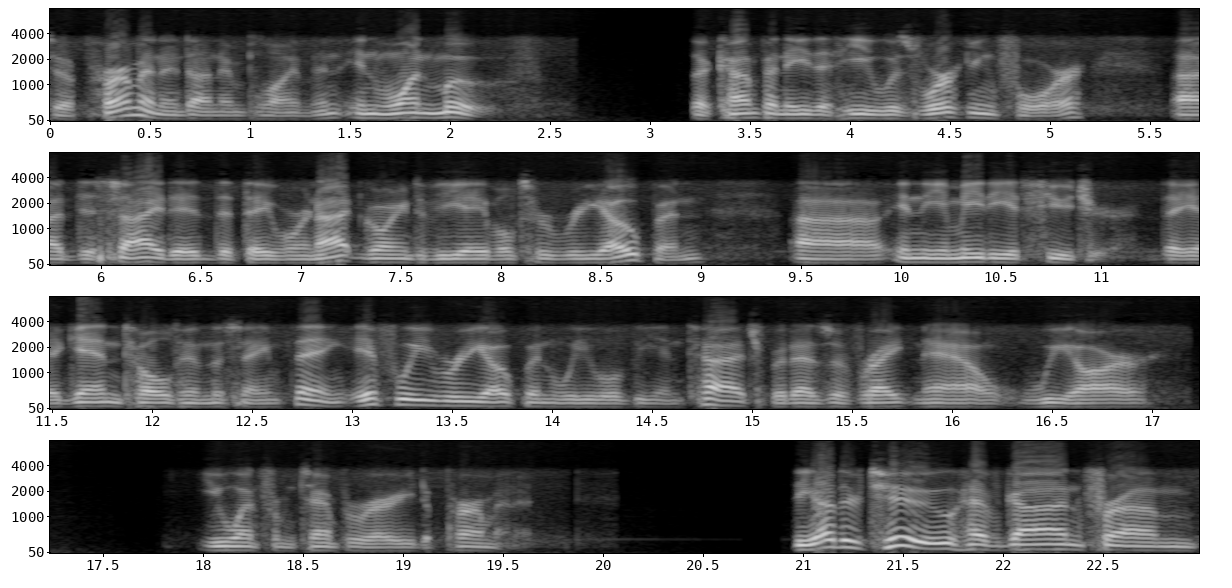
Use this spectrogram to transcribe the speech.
to permanent unemployment in one move. The company that he was working for uh, decided that they were not going to be able to reopen uh, in the immediate future. They again told him the same thing. If we reopen, we will be in touch, but as of right now, we are, you went from temporary to permanent. The other two have gone from,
